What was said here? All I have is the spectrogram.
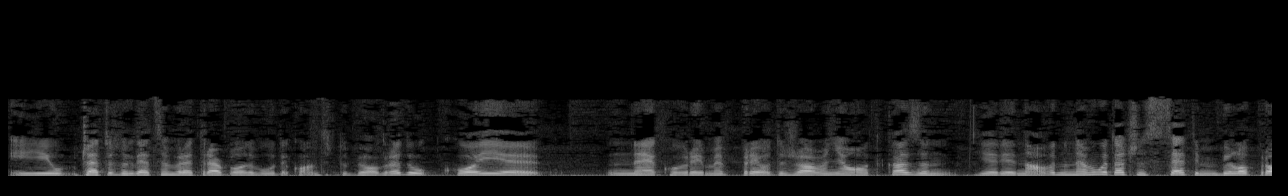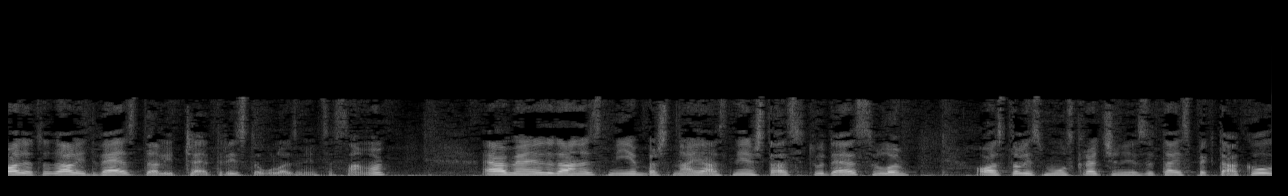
i 4. decembra je trebalo da bude koncert u Beogradu koji je neko vreme pre održavanja otkazan jer je navodno, ne mogu tačno da se setim, bilo prodato da li 200 da li 400 ulaznica samo. Evo, mene do danas nije baš najjasnije šta se tu desilo ostali smo uskraćeni za taj spektakl.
